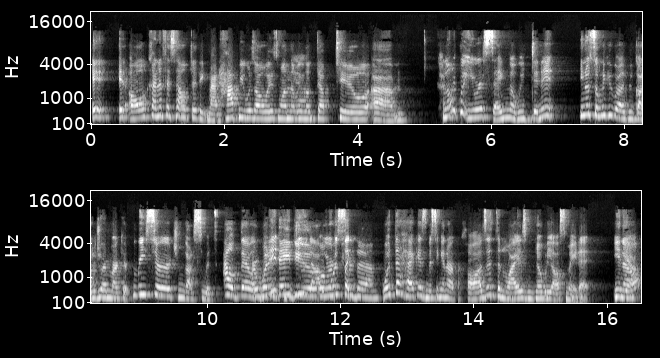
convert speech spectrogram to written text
it, it all kind of has helped. I think Madhappy was always one that we looked up to. Um, kind of like what you were saying though we didn't you know, so many people are like, we've got to do our market research and we've got to see what's out there. Or what we did they didn't do? What We were just like, them? what the heck is missing in our closets and why has nobody else made it? You know?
